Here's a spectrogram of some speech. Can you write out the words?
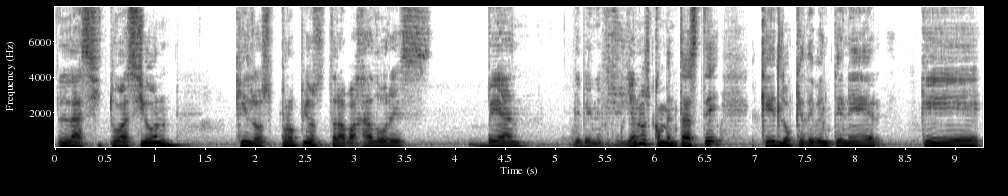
la situación que los propios trabajadores vean de beneficio. Ya nos comentaste qué es lo que deben tener, qué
